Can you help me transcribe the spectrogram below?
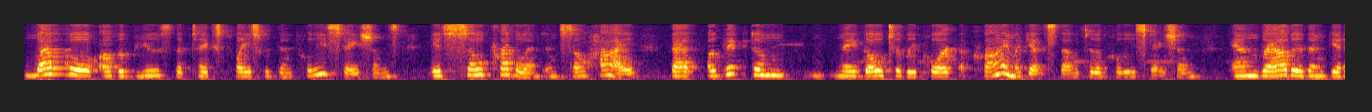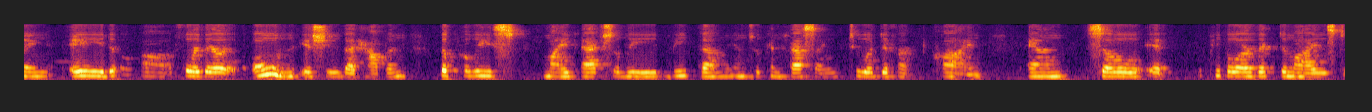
level of abuse that takes place within police stations is so prevalent and so high that a victim may go to report a crime against them to the police station and rather than getting aid uh, for their own issue that happened, the police might actually beat them into confessing to a different crime. And so it, people are victimized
